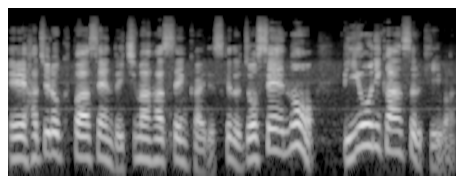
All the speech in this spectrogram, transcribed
えー、86%、1万8000回ですけど、女性の美容に関するキーワード。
